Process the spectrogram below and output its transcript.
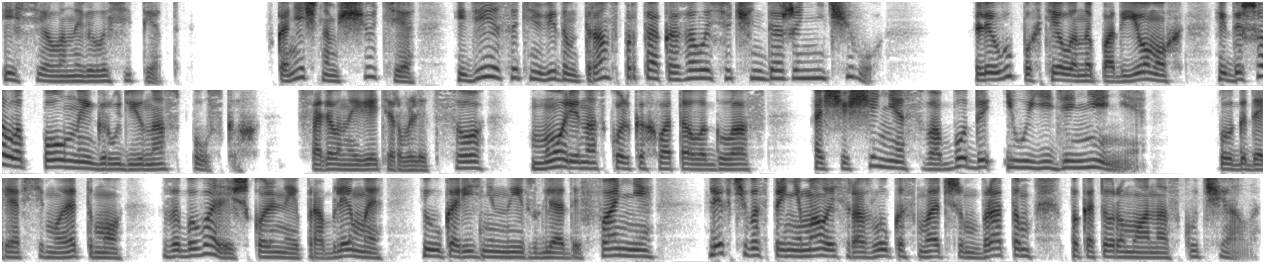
и села на велосипед. В конечном счете идея с этим видом транспорта оказалась очень даже ничего. Лилу пыхтела на подъемах и дышала полной грудью на спусках. Соленый ветер в лицо, море, насколько хватало глаз, ощущение свободы и уединения. Благодаря всему этому забывались школьные проблемы и укоризненные взгляды Фанни, легче воспринималась разлука с младшим братом, по которому она скучала.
